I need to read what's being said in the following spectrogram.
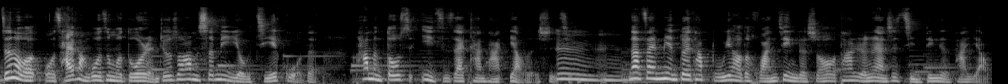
真的，我我采访过这么多人，就是说他们生命有结果的，他们都是一直在看他要的事情。嗯嗯，那在面对他不要的环境的时候，他仍然是紧盯着他要的。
